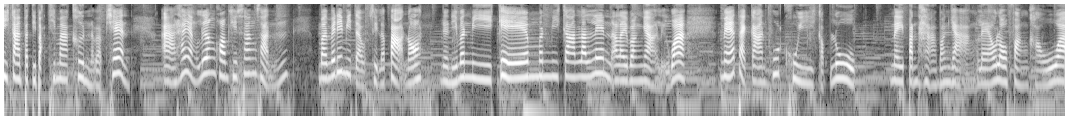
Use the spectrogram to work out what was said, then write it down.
มีการปฏิบัติที่มากขึ้นนะแบบเช่นอ่าถ้าอย่างเรื่องความคิดสร้างสรรค์มันไม่ได้มีแต่ศิลปะเนาะเดี๋ยวนี้มันมีเกมมันมีการละเล่นอะไรบางอย่าง หรือว่าแม้แต่การพูดคุยกับลูกในปัญหาบางอย่าง แล้วเราฟังเขาว่า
